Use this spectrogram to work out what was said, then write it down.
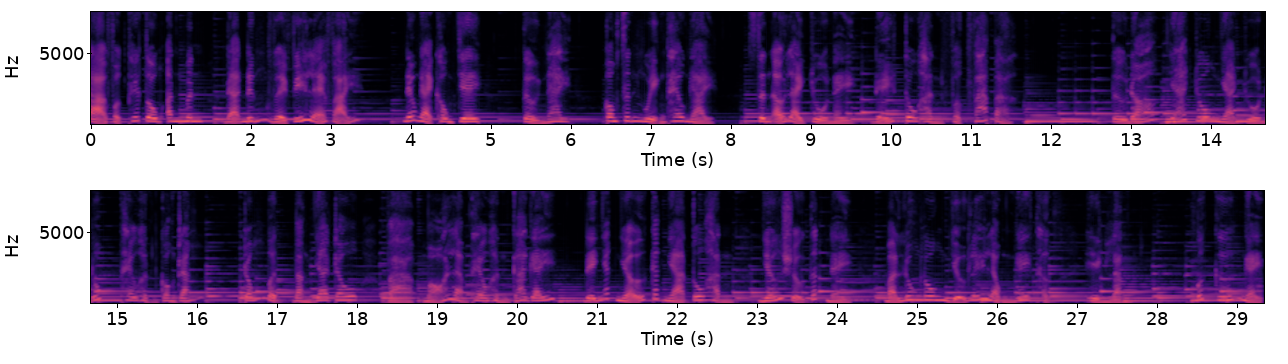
tạ phật thế tôn anh minh đã đứng về phía lẽ phải. Nếu ngài không chê, từ nay con xin nguyện theo ngài. Xin ở lại chùa này để tu hành phật pháp à từ đó, giá chuông nhà chùa đúc theo hình con rắn, trống bịch bằng da trâu và mỏ làm theo hình cá gáy để nhắc nhở các nhà tu hành nhớ sự tích này mà luôn luôn giữ lấy lòng ngay thật, hiền lành bất cứ ngày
